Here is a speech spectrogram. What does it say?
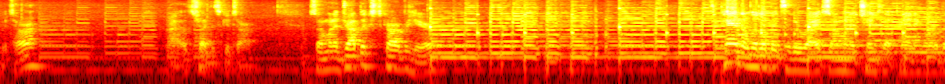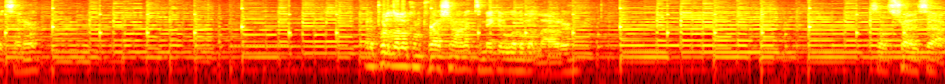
Guitar. Alright, let's try this guitar. So I'm going to drop this guitar over here. It's panned a little bit to the right, so I'm going to change that panning a little bit center. Going to put a little compression on it to make it a little bit louder. So let's try this out.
